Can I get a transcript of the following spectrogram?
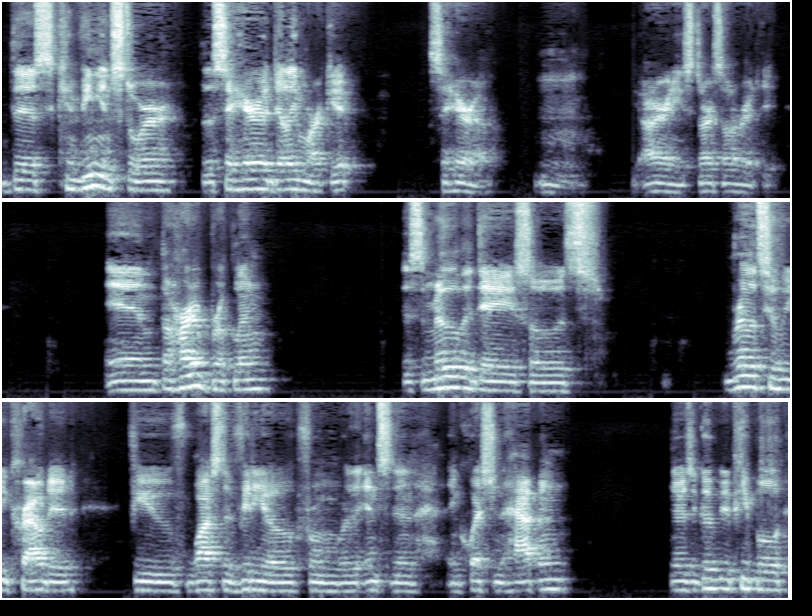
this convenience store, the Sahara Deli Market. Sahara. Mm, the irony starts already. In the heart of Brooklyn, it's the middle of the day, so it's relatively crowded. If you've watched the video from where the incident in question happened, there's a good bit of people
